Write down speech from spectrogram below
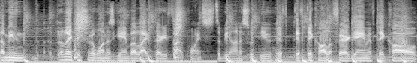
I mean, the Lakers should have won this game by like 35 points. To be honest with you, if if they call a fair game, if they call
